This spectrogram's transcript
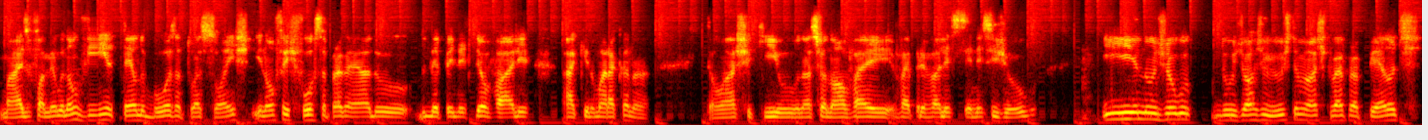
mas o Flamengo não vinha tendo boas atuações e não fez força para ganhar do, do Independente Del Vale aqui no Maracanã. Então acho que o Nacional vai, vai prevalecer nesse jogo. E no jogo do Jorge Wilson eu acho que vai para pênalti,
